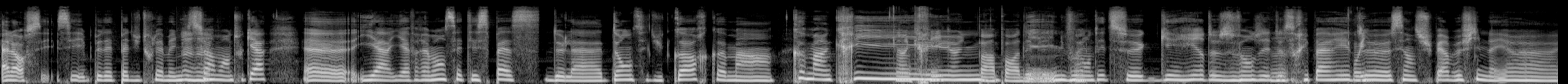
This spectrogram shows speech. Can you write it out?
alors c'est peut-être pas du tout la même histoire, mhm. mais en tout cas, euh, il y, a, y, a, vraiment cet espace de la danse et du corps comme un, comme un cri, un cri une, par rapport à des, une volonté de se guérir, de se venger, de mhm. se réparer. De, C'est un superbe film d'ailleurs, euh,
